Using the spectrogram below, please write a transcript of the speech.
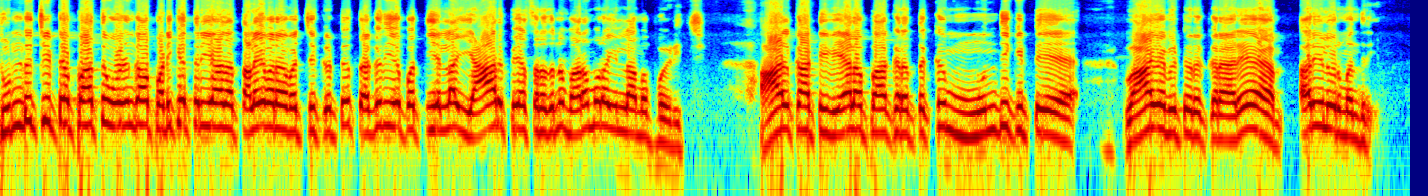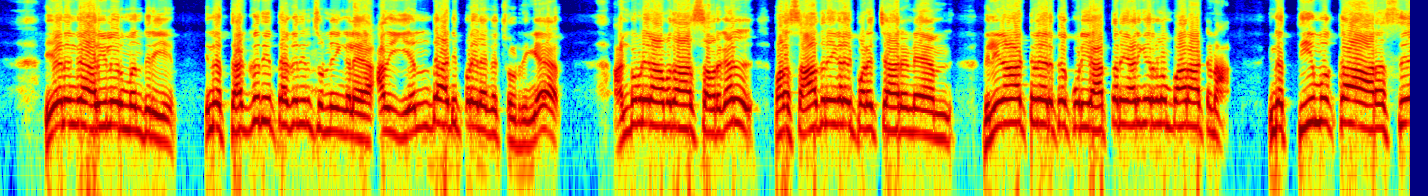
துண்டு சீட்டை பார்த்து ஒழுங்கா படிக்க தெரியாத தலைவரை வச்சுக்கிட்டு தகுதியை பத்தி எல்லாம் யாரு பேசுறதுன்னு வரமுறை இல்லாம போயிடுச்சு. ஆள்காட்டி வேலை பார்க்கறதுக்கு முந்திக்கிட்டு வாய விட்டு இருக்கிறாரு அரியலூர் மந்திரி. ஏனுங்க அரியலூர் மந்திரி இந்த தகுதி தகுதின்னு சொன்னீங்களே அது எந்த அடிப்படையில அங்க சொல்றீங்க? அன்புமணி ராமதாஸ் அவர்கள் பல சாதனைகளை படைச்சாருன்னு வெளிநாட்டுல இருக்கக்கூடிய அத்தனை அறிஞர்களும் பாராட்டினா இந்த திமுக அரசு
